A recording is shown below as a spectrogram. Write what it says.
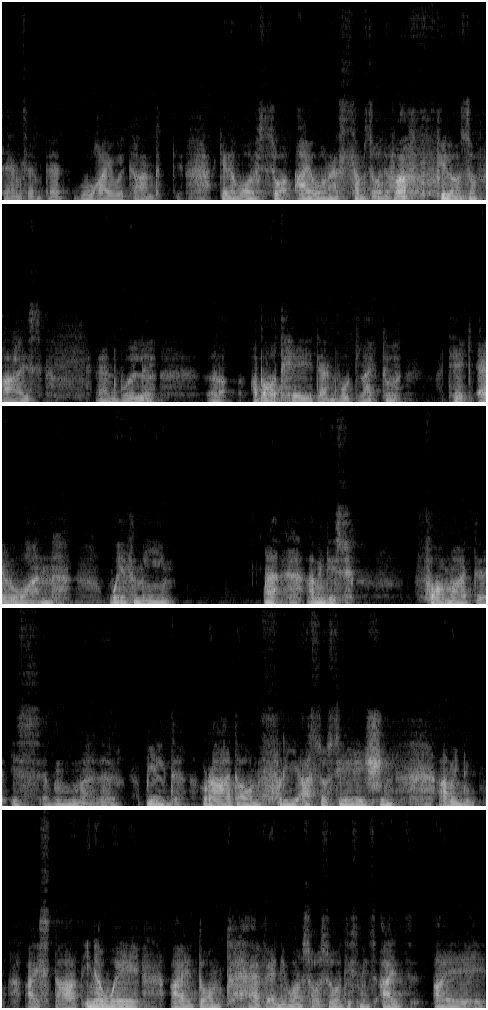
sense and that why we can't get away so i want to some sort of a philosophize and will uh, about hate and would like to take everyone with me. Uh, I mean, this format is um, uh, built rather on free association. I mean, I start in a way I don't have anyone, so so this means I I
